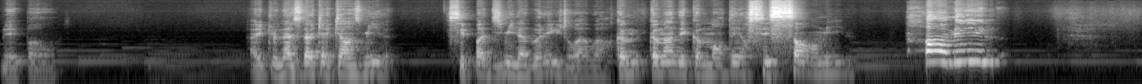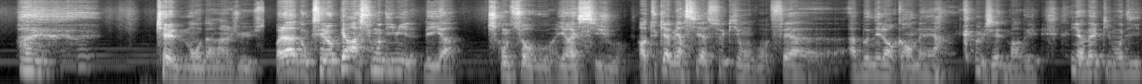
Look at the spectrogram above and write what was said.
Les pauvres. Avec le Nasdaq à 15 000, c'est pas 10 000 abonnés que je dois avoir. Comme, comme un des commentaires, c'est 100 000. 100 000 Quel monde injuste. Voilà, donc c'est l'opération 10 000, les gars. Je compte sur vous, hein. il reste 6 jours. En tout cas, merci à ceux qui ont fait euh, abonner leur grand-mère, comme j'ai demandé. Il y en a qui m'ont dit,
